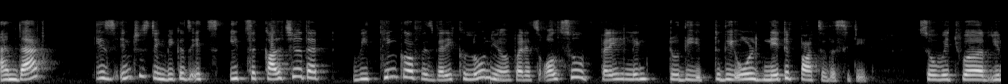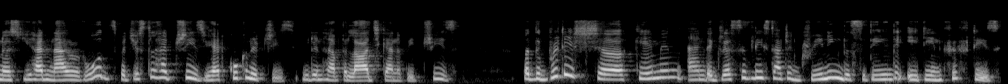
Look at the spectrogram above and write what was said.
And that is interesting because it's it's a culture that we think of as very colonial, but it's also very linked to the to the old native parts of the city. So, which were, you know, you had narrow roads, but you still had trees. You had coconut trees. You didn't have the large canopied trees. But the British uh, came in and aggressively started greening the city in the 1850s.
